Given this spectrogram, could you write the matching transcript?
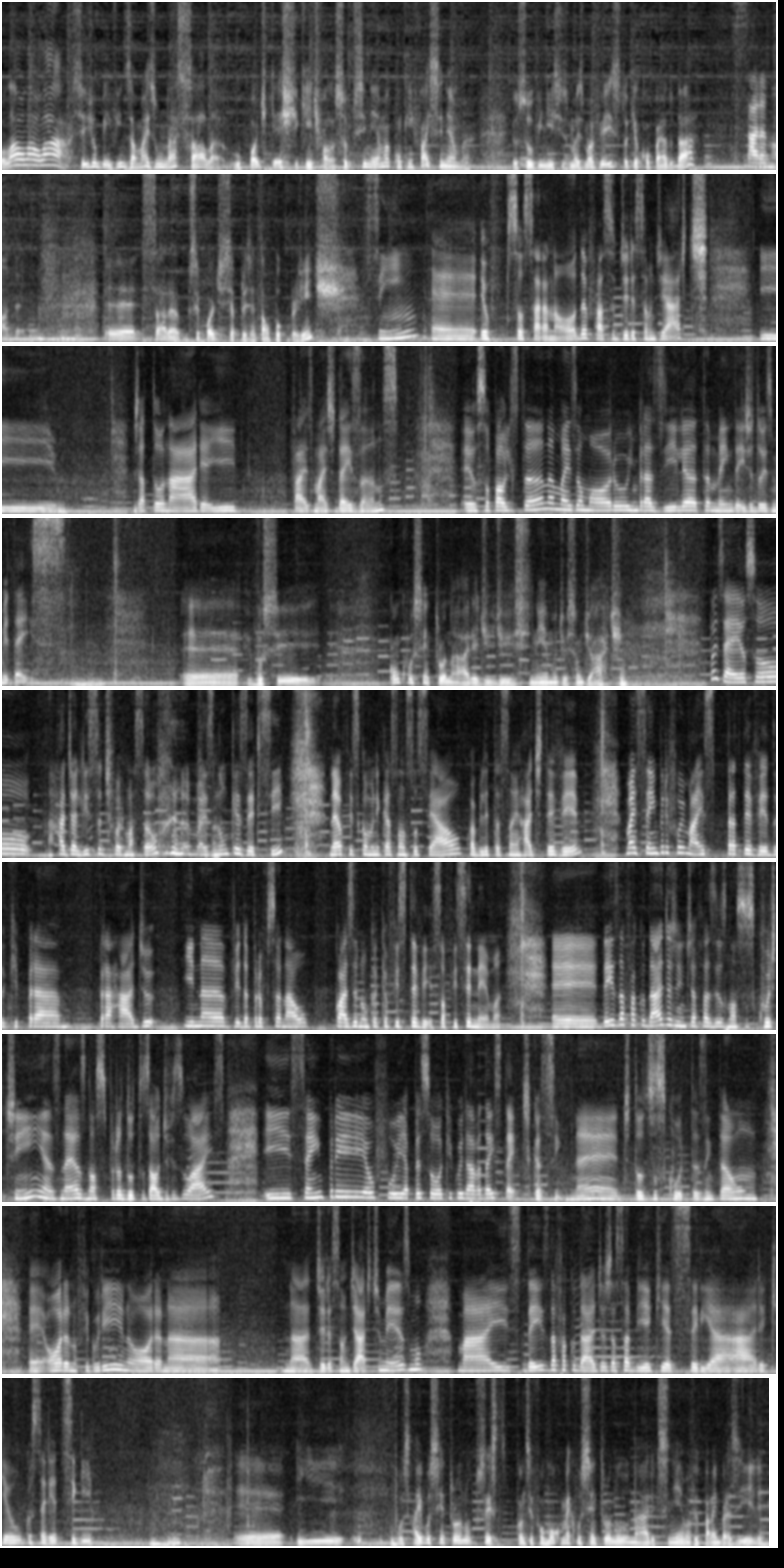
Olá, olá, olá! Sejam bem-vindos a mais um Na Sala, o podcast que a gente fala sobre cinema com quem faz cinema. Eu sou o Vinícius mais uma vez, estou aqui acompanhado da. Sara Noda. É, Sara, você pode se apresentar um pouco pra gente? Sim, é, eu sou Sara Noda, eu faço direção de arte e já estou na área aí faz mais de 10 anos. Eu sou paulistana, mas eu moro em Brasília também desde 2010. É, você. Como que você entrou na área de, de cinema, direção de arte? Pois é, eu sou radialista de formação, mas nunca exerci. Né? Eu fiz comunicação social com habilitação em rádio e TV, mas sempre fui mais para TV do que para rádio e na vida profissional quase nunca que eu fiz TV, só fiz cinema. É, desde a faculdade a gente já fazia os nossos curtinhas, né, os nossos produtos audiovisuais e sempre eu fui a pessoa que cuidava da estética, assim, né, de todos os curtas. Então, é, no figurino, hora na na direção de arte mesmo, mas desde a faculdade eu já sabia que essa seria a área que eu gostaria de seguir. Uhum. É, e você, aí você entrou no. Você, quando você formou, como é que você entrou no, na área de cinema? Veio parar em Brasília?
